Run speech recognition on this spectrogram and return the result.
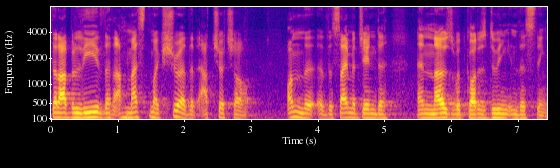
That I believe that I must make sure that our church are on the, the same agenda and knows what God is doing in this thing.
